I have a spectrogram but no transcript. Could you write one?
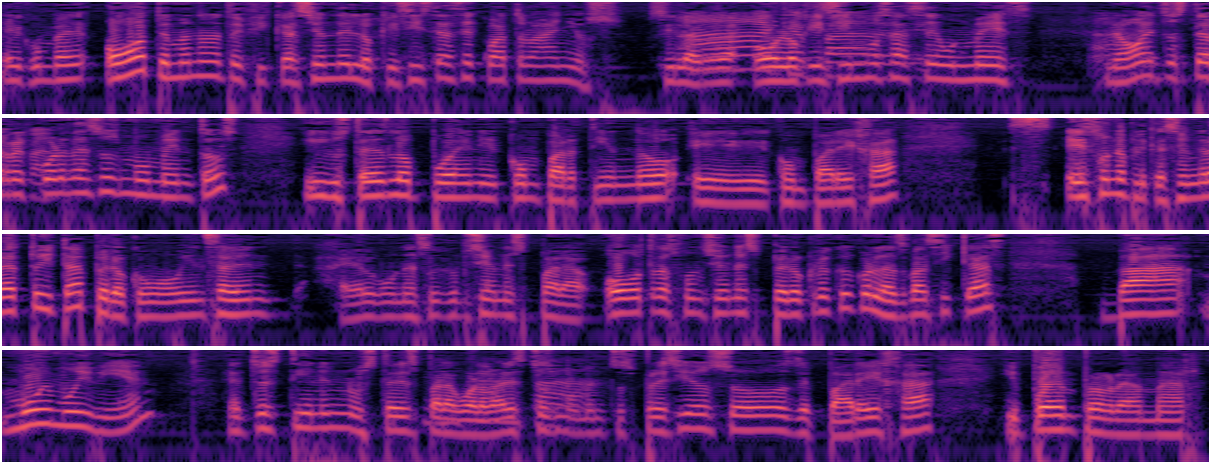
el cumple- o te manda una notificación de lo que hiciste hace cuatro años, la Ah, verdad, o lo que hicimos hace un mes, ¿no? Ah, Entonces eso te recuerda padre. esos momentos y ustedes lo pueden ir compartiendo eh, con pareja. Es una aplicación gratuita, pero como bien saben, hay algunas suscripciones para otras funciones, pero creo que con las básicas va muy, muy bien. Entonces tienen ustedes para Me guardar estos momentos preciosos de pareja y pueden programar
